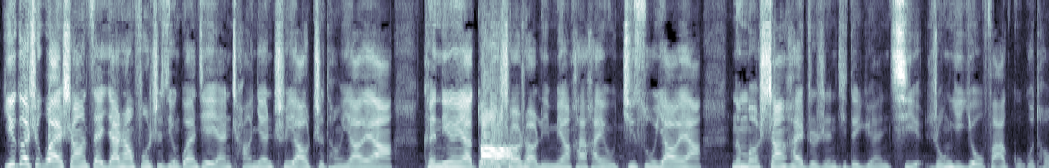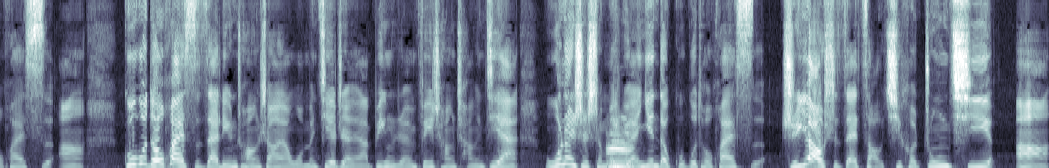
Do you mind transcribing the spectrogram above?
一个是外伤，再加上风湿性关节炎，常年吃药止疼药呀，肯定呀，多多啊少少里面还含有激素药呀，那么伤害着人体的元气，容易诱发股骨头坏死啊。股骨头坏死在临床上呀，我们接诊啊，病人非常常见。无论是什么嗯原因的股骨头坏死，只要是在早期和中期啊，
